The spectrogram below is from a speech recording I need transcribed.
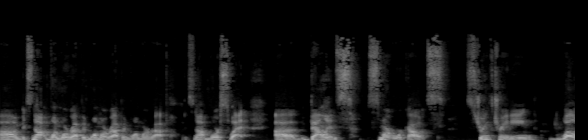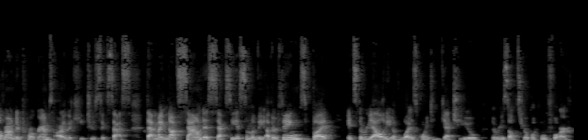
Um, it's not one more rep and one more rep and one more rep. It's not more sweat. Uh, balance, smart workouts, strength training, well rounded programs are the key to success. That might not sound as sexy as some of the other things, but it's the reality of what is going to get you the results you're looking for.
